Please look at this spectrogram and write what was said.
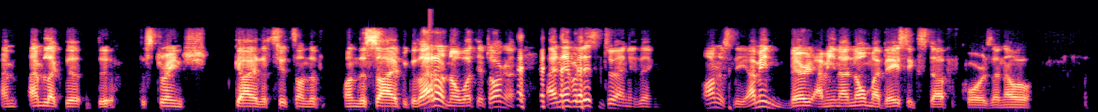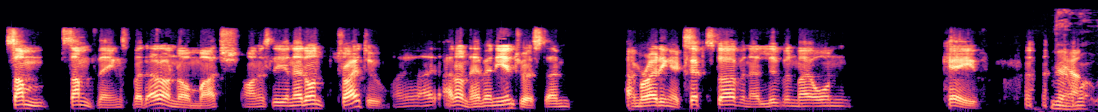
I'm, I'm like the, the, the strange guy that sits on the on the side because I don't know what they're talking about. I never listen to anything, honestly. I mean, very. I mean, I know my basic stuff, of course. I know some some things, but I don't know much, honestly, and I don't try to. I, I, I don't have any interest. I'm I'm writing accept stuff, and I live in my own cave. Yeah. well,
